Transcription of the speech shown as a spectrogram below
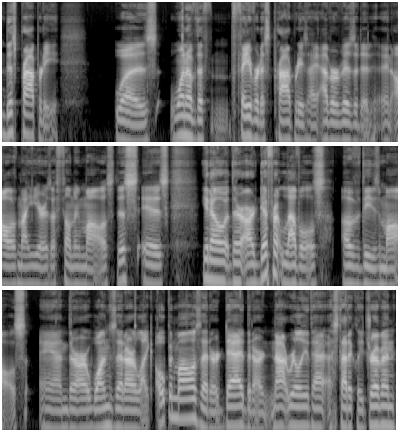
this property was one of the favoritist properties I ever visited in all of my years of filming malls. This is, you know, there are different levels of these malls. And there are ones that are like open malls that are dead but are not really that aesthetically driven.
